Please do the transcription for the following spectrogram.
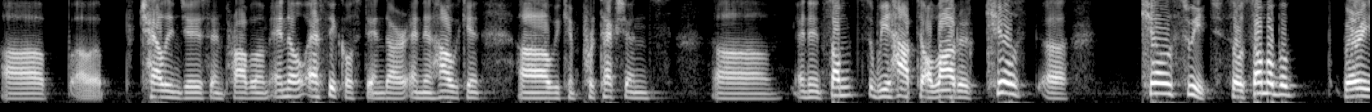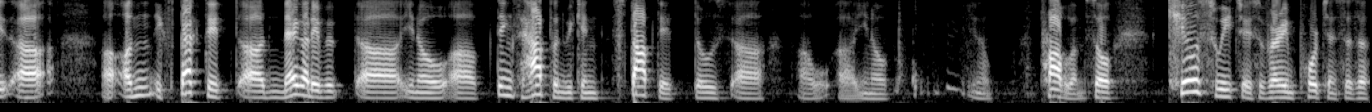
uh, uh challenges and problem and no ethical standard and then how we can uh, we can protections uh, and then some so we have to allow the kills kill switch. So some of the very uh, uh, unexpected uh, negative, uh, you know, uh, things happen. We can stop it. Those, uh, you know, you know, problems. So kill switch is very important. So the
